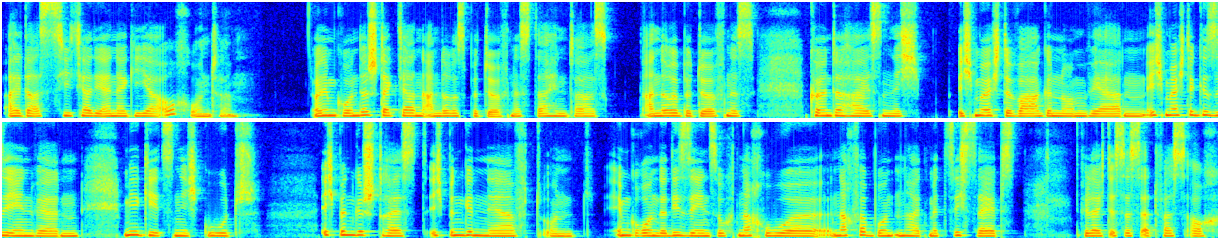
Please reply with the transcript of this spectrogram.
All das zieht ja die Energie ja auch runter. Und im Grunde steckt ja ein anderes Bedürfnis dahinter. Das andere Bedürfnis könnte heißen, ich, ich möchte wahrgenommen werden, ich möchte gesehen werden, mir geht's nicht gut, ich bin gestresst, ich bin genervt und im Grunde die Sehnsucht nach Ruhe, nach Verbundenheit mit sich selbst. Vielleicht ist es etwas auch,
